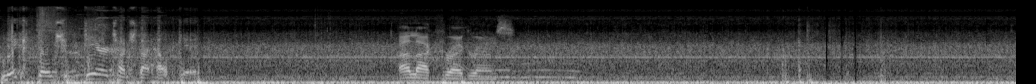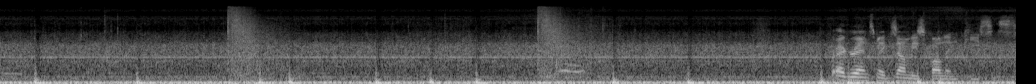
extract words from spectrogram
Nick, don't you dare touch that health kit. I like frag rounds. Frag rounds make zombies fall in pieces.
